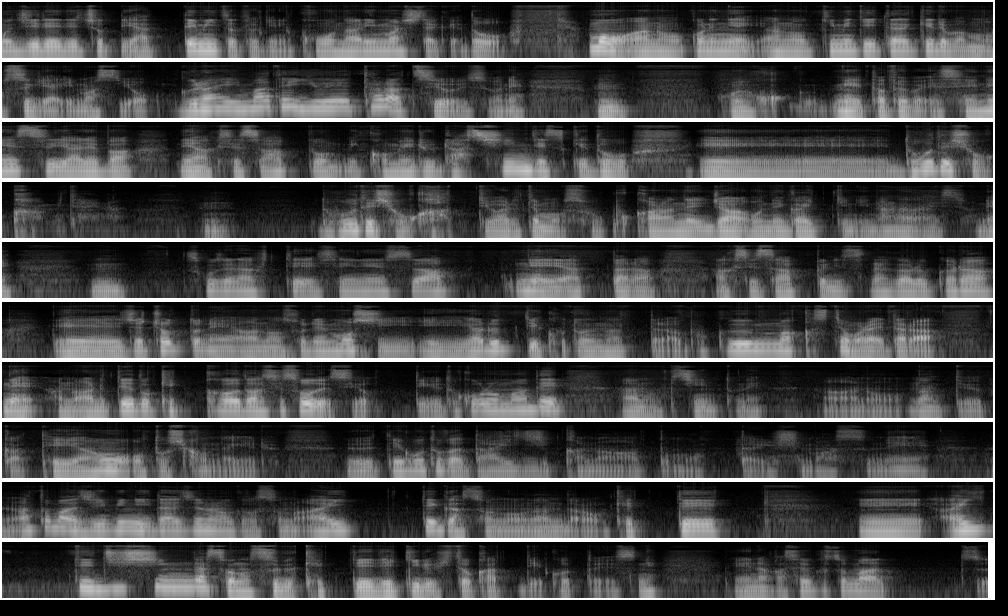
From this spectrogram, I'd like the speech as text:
事例でちょっとやってみた時にこうなりましたけどもうあのこれねあの決めていただければもうすぐやりますよ。ぐらいまで言えたら強いですよね。うん。これね、例えば SNS やれば、ね、アクセスアップを見込めるらしいんですけど、えー、どうでしょうか？みたいな、どうでしょうかって言われてもそこからねじゃあお願いってにならないですよね。うん、そうじゃなくて SNS アップね、やったらアクセスアップにつながるから、えー、じゃあちょっとねあのそれもしやるっていうことになったら僕任せてもらえたら、ね、あのある程度結果を出せそうですよっていうところまであのきちんとねあのなていうか提案を落とし込んであげるっていうことが大事かなと思ったりしますね。あとまあ地味に大事なのがその相手がそのなんだろう決定、えー、手自身がそのすぐ決定できる人かっていうことですね。えー、なんかそれこそまあ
